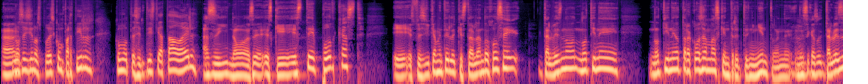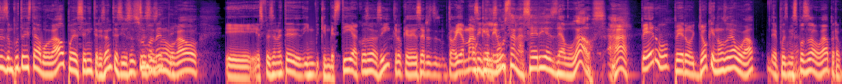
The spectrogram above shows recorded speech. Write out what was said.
Ah. no sé si nos puedes compartir cómo te sentiste atado a él. Ah, sí, no, es que este podcast, eh, específicamente el que está hablando José, tal vez no, no tiene no tiene otra cosa más que entretenimiento en, este caso. Tal vez desde un punto de vista de abogado puede ser interesante. Si eso, es un abogado eh, especialmente que investiga cosas así, creo que debe ser todavía más interesante. Que le gustan las series de abogados. Ajá, pero, pero yo que no soy abogado, eh, pues mi esposa es abogada, pero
